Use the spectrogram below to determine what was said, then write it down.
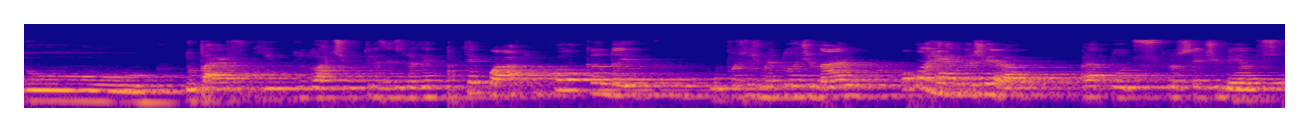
do, do parágrafo 5 do artigo 394, colocando aí o, o procedimento ordinário como uma regra geral para todos os procedimentos,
